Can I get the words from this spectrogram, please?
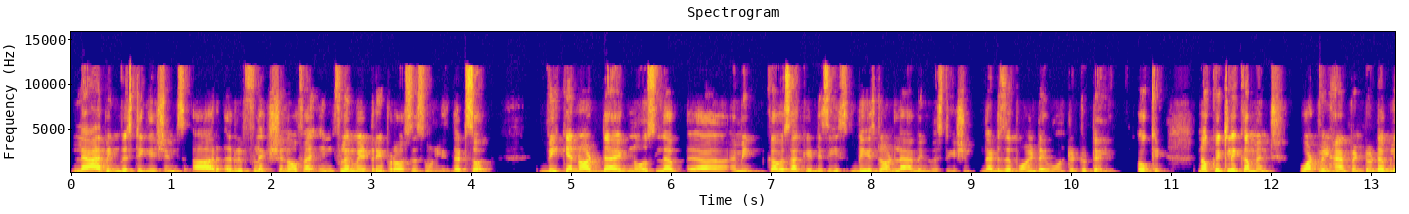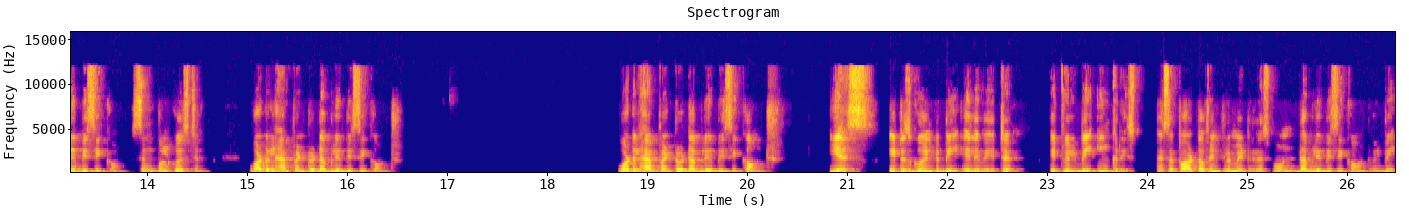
Lab investigations are a reflection of an inflammatory process only. That's all we cannot diagnose lab, uh, I mean Kawasaki disease based on lab investigation. That is the point I wanted to tell you. Okay. Now quickly comment. What will happen to WBC count? Simple question. What will happen to WBC count? What will happen to WBC count? Yes, it is going to be elevated. It will be increased as a part of inflammatory response. WBC count will be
